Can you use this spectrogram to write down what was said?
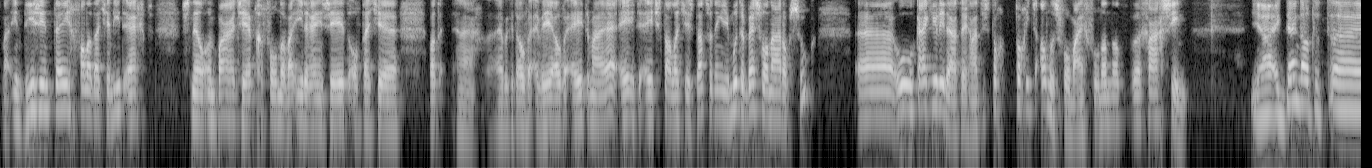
nou, in die zin tegenvallen dat je niet echt snel een barretje hebt gevonden waar iedereen zit. Of dat je, wat nou, heb ik het over, weer over eten, maar hè, eten, eetstalletjes, dat soort dingen. Je moet er best wel naar op zoek. Eh, hoe, kijken jullie daar tegenaan? Het is toch, toch iets anders voor mijn gevoel dan dat we graag zien. Ja, ik denk dat het. eh,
